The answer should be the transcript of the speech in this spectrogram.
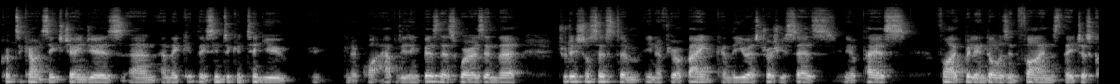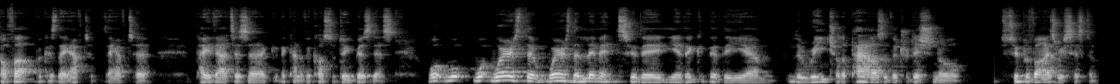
cryptocurrency exchanges, and, and they, they seem to continue, you know, quite happily doing business. Whereas in the traditional system, you know, if you're a bank and the U.S. Treasury says, you know, pay us five billion dollars in fines, they just cough up because they have to they have to pay that as a, the kind of the cost of doing business. What, what where's the where's the limit to the you know the the the, um, the reach or the powers of the traditional supervisory system?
